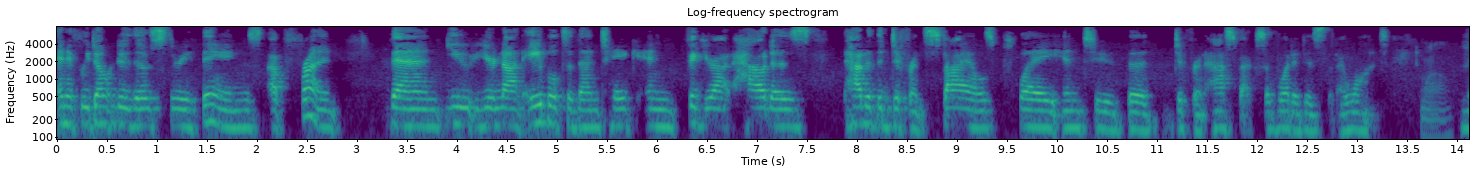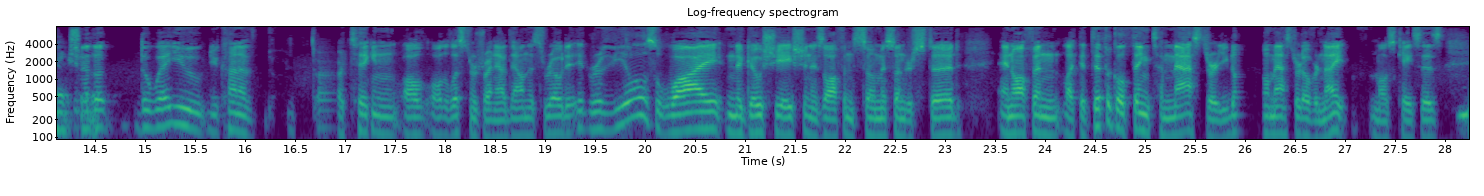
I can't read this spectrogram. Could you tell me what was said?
And if we don't do those three things up front, then you you're not able to then take and figure out how does how do the different styles play into the different aspects of what it is that I want. Wow. Make sure you know, the the way you you kind of are taking all, all the listeners right now down this road, it, it reveals why negotiation is often so misunderstood and often like a difficult thing to master. You don't, don't master it overnight in most cases. Mm-hmm.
